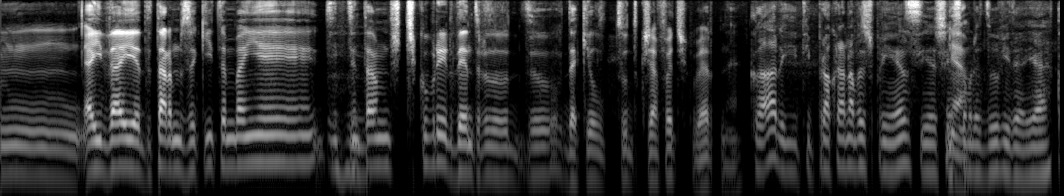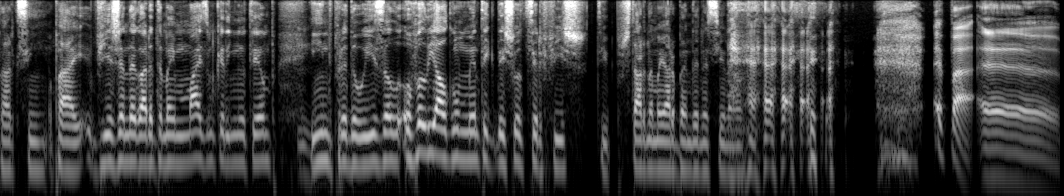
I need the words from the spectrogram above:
hum, a ideia de estarmos aqui também é de Uhum. tentarmos descobrir dentro do, do- daquilo tudo que já foi descoberto, né? Claro, e tipo, procurar novas experiências, sem Yeah. sombra de dúvida. Yeah, claro que sim. Pá, viajando agora também mais um bocadinho no tempo Hum. e indo para The Weasel, houve ali algum momento em que deixou de ser fixe? Tipo, estar na maior banda nacional. Epá, ah,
